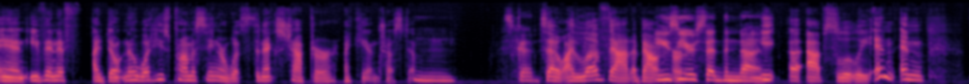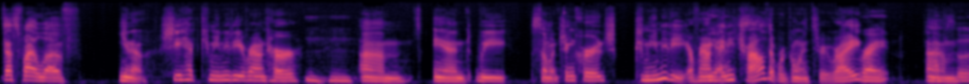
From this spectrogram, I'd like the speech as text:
And even if I don't know what he's promising or what's the next chapter, I can trust him. It's good. So I love that about her. Easier said than done. E- uh, absolutely, and and that's why I love. You know, she had community around her, Mm-hmm. um, and we so much encourage community around any trial that we're going through, right? right. Um because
